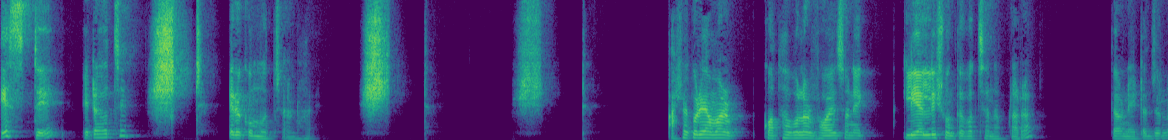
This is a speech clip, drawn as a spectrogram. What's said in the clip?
এস্টে, এটা হচ্ছে এরকম উচ্চারণ হয়। আশা করি আমার কথা বলার ভয়েস অনেক ক্লিয়ারলি শুনতে পাচ্ছেন আপনারা, কারণ এটার জন্য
